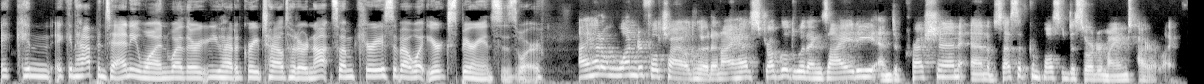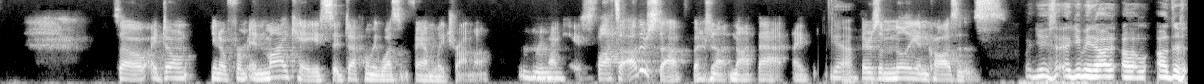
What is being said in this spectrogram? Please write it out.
it can it can happen to anyone whether you had a great childhood or not so I'm curious about what your experiences were I had a wonderful childhood and I have struggled with anxiety and depression and obsessive compulsive disorder my entire life. So I don't, you know, from in my case, it definitely wasn't family trauma mm-hmm. in my case. Lots of other stuff, but not not that. I, yeah, there's a million causes. You you mean uh, uh, other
